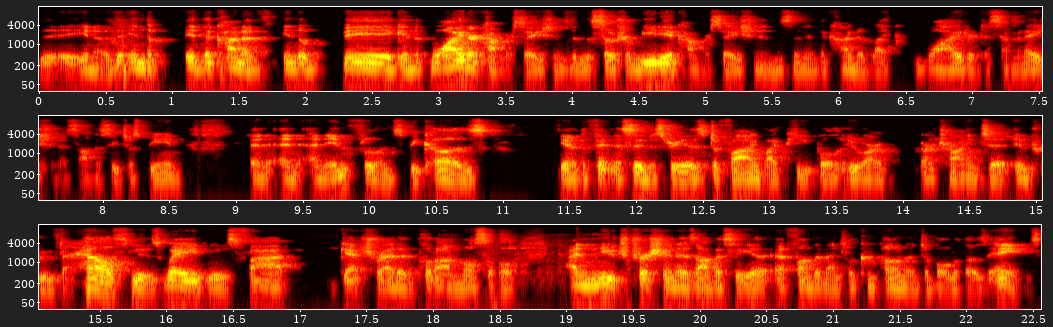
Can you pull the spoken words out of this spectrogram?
you know in the in the kind of in the big and the wider conversations in the social media conversations and in the kind of like wider dissemination it's obviously just being an, an, an influence because you know the fitness industry is defined by people who are are trying to improve their health lose weight lose fat get shredded put on muscle. And nutrition is obviously a, a fundamental component of all of those aims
